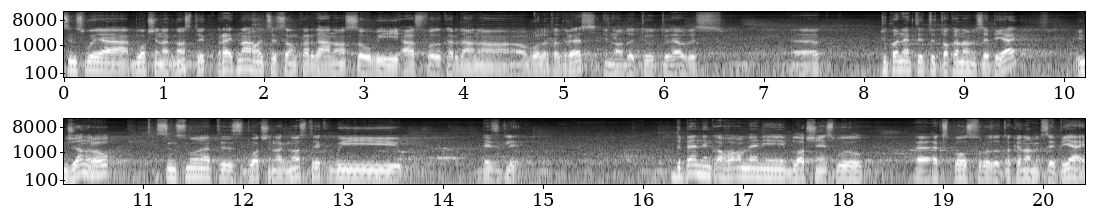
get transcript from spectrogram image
since we are blockchain agnostic right now it's it's on Cardano so we ask for the Cardano wallet address in order to, to have this uh, to connect it to tokenomics API. In general, since Nunet is blockchain agnostic, we basically, depending on how many blockchains will uh, expose through the tokenomics API,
